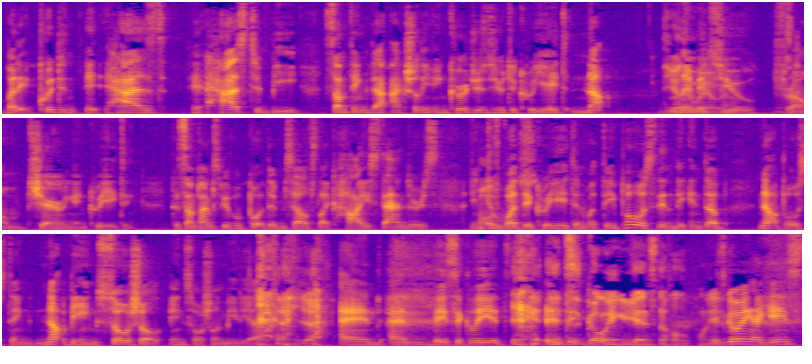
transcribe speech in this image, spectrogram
But it couldn't it has it has to be something that actually encourages you to create, not The limits you from sharing and creating because sometimes people put themselves like high standards into Oh, what they create and what they post then they end up not posting not being social in social media. Yeah. And and basically it's it's it, going against the whole point. It's going against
